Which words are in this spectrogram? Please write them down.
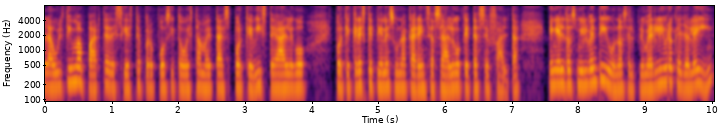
la última parte de si este propósito o esta meta es porque viste algo, porque crees que tienes una carencia, o sea, algo que te hace falta. En el 2021, es el primer libro que yo leí,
